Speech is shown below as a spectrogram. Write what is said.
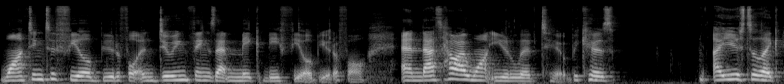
wanting to feel beautiful, and doing things that make me feel beautiful. And that's how I want you to live too. Because I used to like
